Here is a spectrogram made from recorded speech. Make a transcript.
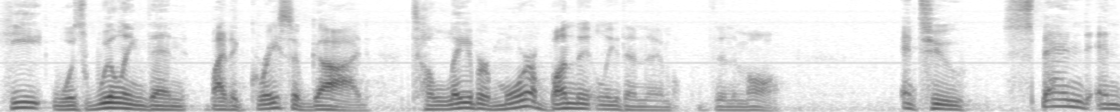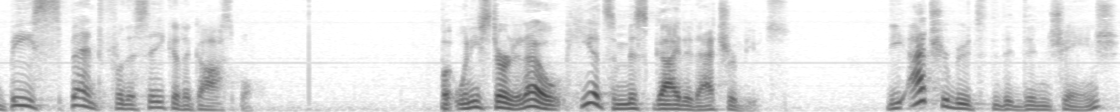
He was willing then, by the grace of God, to labor more abundantly than them, than them all, and to spend and be spent for the sake of the gospel. But when he started out, he had some misguided attributes. The attributes that didn't change,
